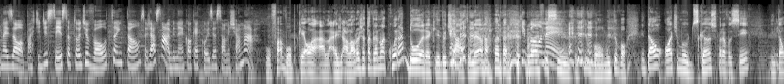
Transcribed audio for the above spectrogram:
Mas, ó, a partir de sexta eu tô de volta, então você já sabe, né? Qualquer coisa é só me chamar. Por favor, porque ó, a, a Laura já tá virando uma curadora aqui do teatro, né, Laura? Que bom, né? Que bom, muito bom. Então, ótimo descanso para você. Então,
